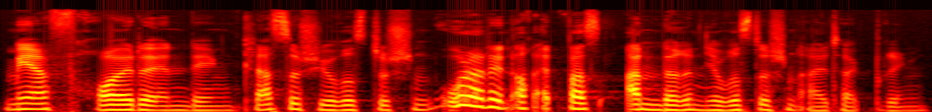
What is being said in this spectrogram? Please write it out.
mehr Freude in den klassisch-juristischen oder den auch etwas anderen juristischen Alltag bringen.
